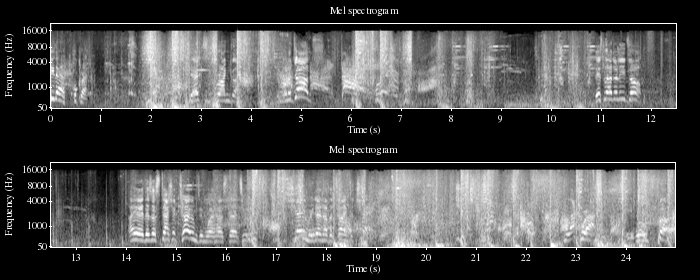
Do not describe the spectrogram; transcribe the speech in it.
See there, hook rat. Dead strangler. You wanna dance? This ladder leads up. I hear there's a stash of tomes in Warehouse 13. Shame we don't have the time to check. Black rat, it will burn.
